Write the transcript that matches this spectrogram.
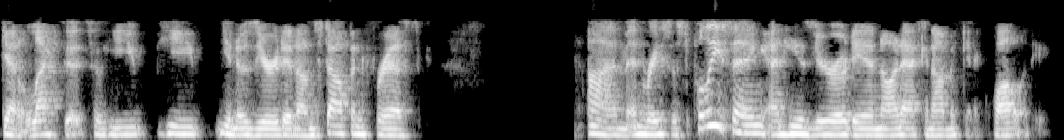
get elected. So he he you know zeroed in on stop and frisk um, and racist policing, and he zeroed in on economic inequality.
